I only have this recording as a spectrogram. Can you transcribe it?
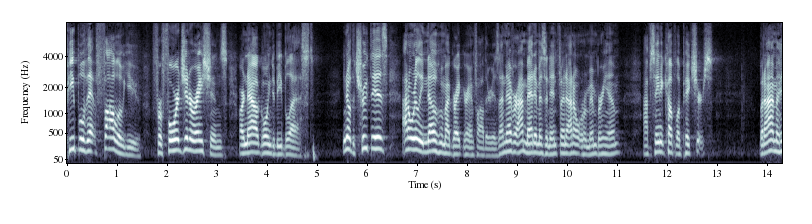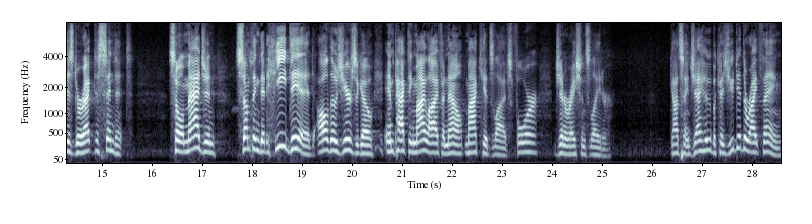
people that follow you for four generations are now going to be blessed. You know, the truth is, I don't really know who my great grandfather is. I never, I met him as an infant. I don't remember him. I've seen a couple of pictures, but I'm his direct descendant. So imagine something that he did all those years ago impacting my life and now my kids' lives four generations later. God's saying, Jehu, because you did the right thing,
